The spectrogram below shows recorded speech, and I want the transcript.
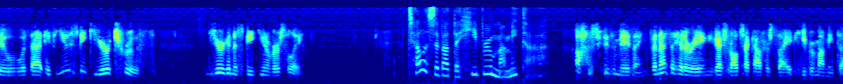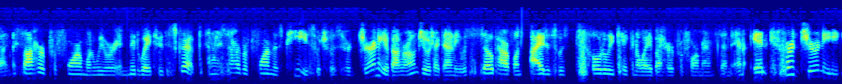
to was that if you speak your truth, you're going to speak universally. Tell us about the Hebrew Mamita. Oh, she's amazing. Vanessa Hidary, you guys should all check out her site, Hebrew Mamita. I saw her perform when we were in midway through the script, and I saw her perform this piece, which was her journey about her own Jewish identity. It was so powerful, and I just was totally taken away by her performance. And, and, and her journey,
